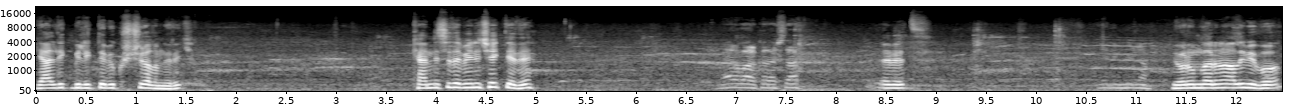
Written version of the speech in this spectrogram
Geldik birlikte bir kuş uçuralım dedik. Kendisi de beni çek dedi. Merhaba arkadaşlar. Evet. Gülcan. Yorumlarını alayım İbo.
